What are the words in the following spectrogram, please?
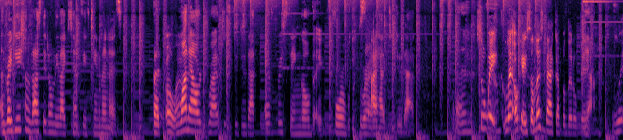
And radiation lasted only like 10 15 minutes. But oh, wow. one hour drive just to do that every single day four weeks right. i had to do that. And so wait um, let, okay so let's back up a little bit. Yeah when,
